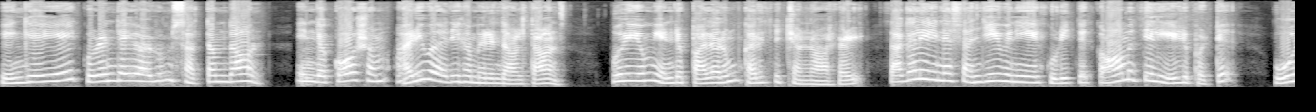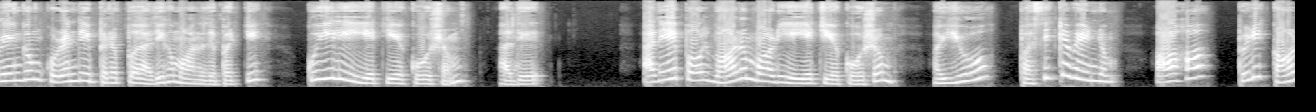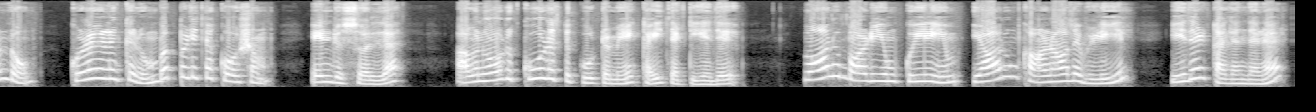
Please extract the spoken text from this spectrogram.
எங்கேயே குழந்தை அழும் சத்தம்தான் இந்த கோஷம் அறிவு அதிகம் இருந்தால்தான் புரியும் என்று பலரும் கருத்து சொன்னார்கள். சகல இன சஞ்சீவனியை குடித்து காமத்தில் ஈடுபட்டு ஊரெங்கும் குழந்தை பிறப்பு அதிகமானது பற்றி குயிலி இயற்றிய கோஷம் அது. அதேபோல் வானம்பாடியை இயற்றிய கோஷம் ஐயோ பசிக்க வேண்டும். ஆஹா பிடி காண்டோம். குழலனுக்கு ரொம்ப பிடித்த கோஷம் என்று சொல்ல அவனோடு கூடத்து கூட்டமே கைத்தட்டியது வானும்பாடியும் குயிலியும் யாரும் காணாத வெளியில் இதழ் கலந்தனர்.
